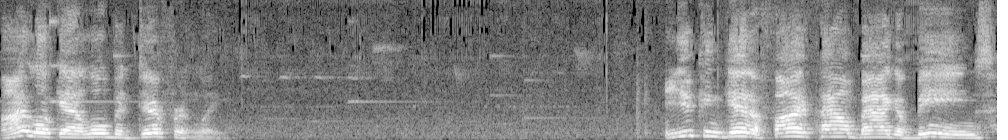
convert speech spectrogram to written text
I look at it a little bit differently. You can get a five pound bag of beans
